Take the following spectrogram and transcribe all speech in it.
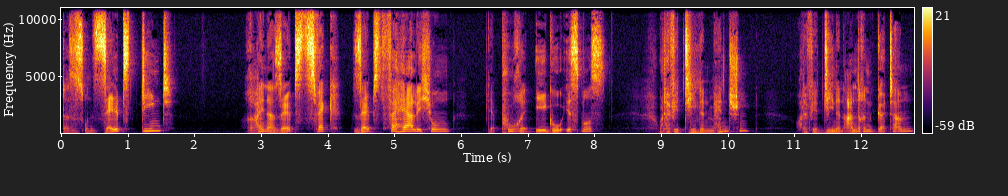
dass es uns selbst dient, reiner Selbstzweck, Selbstverherrlichung, der pure Egoismus, oder wir dienen Menschen, oder wir dienen anderen Göttern,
